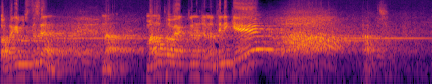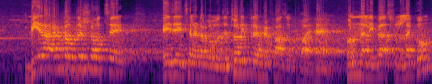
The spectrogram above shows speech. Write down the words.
কথা কি বুঝতেছেন? না। মানত হবে একজনের জন্য। তিনি কে? আচ্ছা। বিয়ের আরেকটা উদ্দেশ্য হচ্ছে, এই যে ছেলেটা বলল যে চরিত্রের হেফাজত হয় হ্যাঁ। হন্না লিবাসুল্লাকুম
